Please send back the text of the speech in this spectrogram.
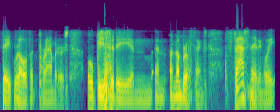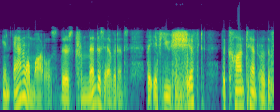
state relevant parameters, obesity and, and a number of things. Fascinatingly, in animal models, there's tremendous evidence that if you shift the content or the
